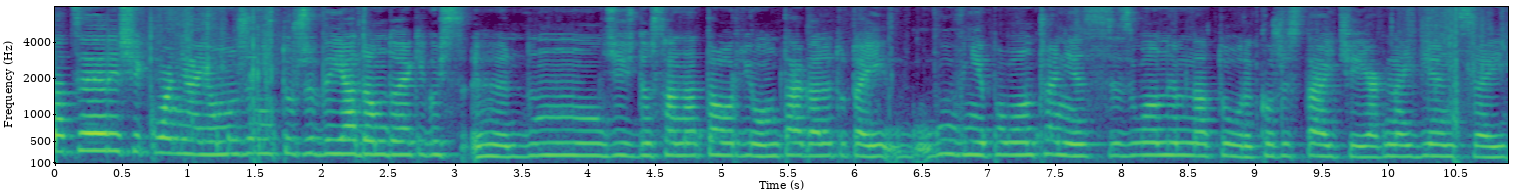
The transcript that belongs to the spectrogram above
Spacery się kłaniają, może niektórzy wyjadą do jakiegoś y, mm, gdzieś do sanatorium, tak, ale tutaj głównie połączenie z złonem natury. Korzystajcie jak najwięcej.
